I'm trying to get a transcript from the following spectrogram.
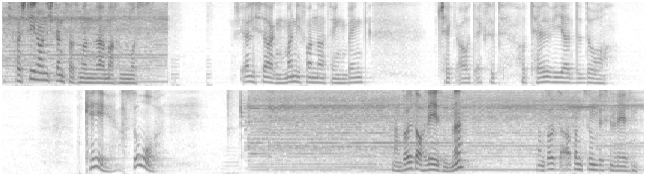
Ich verstehe noch nicht ganz, was man da machen muss. Muss ich ehrlich sagen. Money for nothing. Bank. Check out. Exit. Hotel via the door. Okay. Ach so. Man sollte auch lesen, ne? Man sollte ab und zu ein bisschen lesen.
